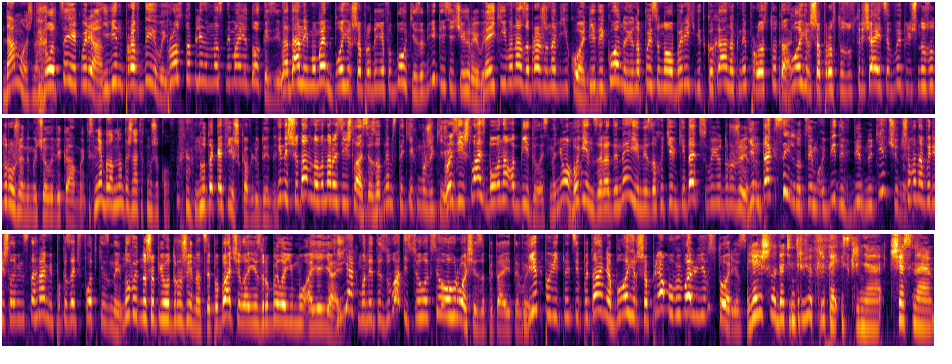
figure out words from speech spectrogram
да, можно. Ну, це як варіант. І він правдивий. Просто, блін, в нас немає доказів. На даний момент блогерша продає футболки за 2000 гривень, на якій вона зображена в іконі. Під іконою написано оберіг від коханок не просто так. Блогерша просто зустрічається виключно з одруженими чоловіками. То есть у меня было много женатых мужиков. Ну така фішка в людини. І нещодавно вона розійшлася з одним з таких мужиків. Розійшлась, бо вона обідалась на нього, бо він заради неї не захотів кидати свою дружину. Він так сильно цим обідив бідну дівчину, що вона вирішила в інстаграмі показати фотки з ним. Ну видно, щоб його дружина це побачила і зробила йому ай-яй-яй. І як монетизувати з цього всього гроші, запитаєте ви? Відповідь на ці питання блогерша прямо вивалює в сторіс. Я решила дать интервью открытое, искреннее, честное,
